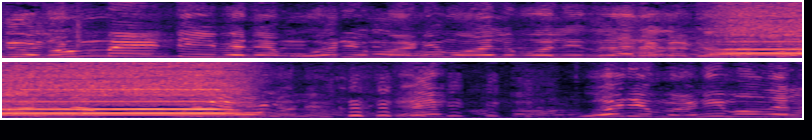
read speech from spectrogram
എന്തും വേണ്ടി ഇവനെ ഒരു മണി മുതൽ പോലീസുകാരെ കണ്ടു. ഒരു മണി മുതൽ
